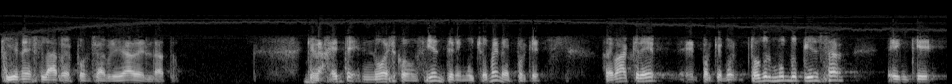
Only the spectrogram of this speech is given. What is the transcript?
tienes la responsabilidad del dato. Que la gente no es consciente, ni mucho menos, porque además cree, eh, porque todo el mundo piensa en que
